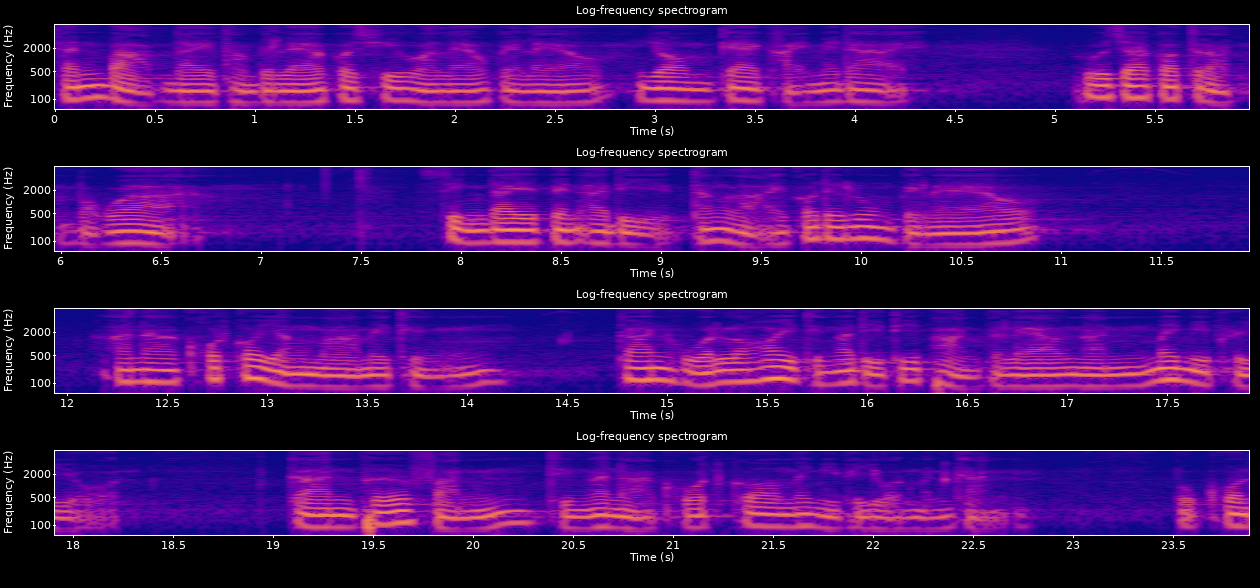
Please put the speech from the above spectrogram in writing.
ฉันบาปใดทำไปแล้วก็ชื่อว่าแล้วไปแล้ว ย่อมแก้ไขไม่ได้พระเจ้าก็ตรัสบอกว่า สิ่งใดเป็นอดีตทั้งหลายก็ได้ล่วงไปแล้ว อนาคตก็ยังมาไม่ถึง การหัวล้อยถึงอดีตที่ผ่านไปแล้วนั้นไม่มีประโยชน์กการเพ้อฝันถึงอนาคตก็ไม่มีประโยชน์เหมือนกัน บุคคล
